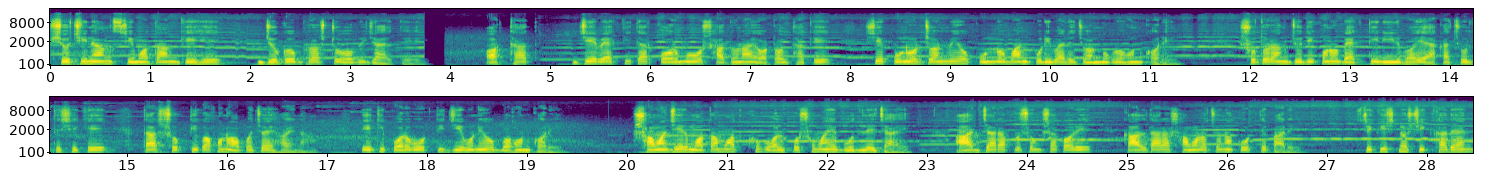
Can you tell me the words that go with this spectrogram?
শুচিনাং শ্রীমতাং গেহে যোগভ্রষ্ট অভিজায়তে। অর্থাৎ যে ব্যক্তি তার কর্ম ও সাধনায় অটল থাকে সে পুনর্জন্মেও পুণ্যবান পরিবারে জন্মগ্রহণ করে। সুতরাং যদি কোনো ব্যক্তি নির্ভয়ে একা চলতে শেখে, তার শক্তি কখনো অপচয় হয় না। এটি পরবর্তী জীবনেও বহন করে। সমাজের মতামত খুব অল্প সময়ে বদলে যায়। আজ যারা প্রশংসা করে, কাল তারা সমালোচনা করতে পারে। শ্রীকৃষ্ণ শিক্ষা দেন,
